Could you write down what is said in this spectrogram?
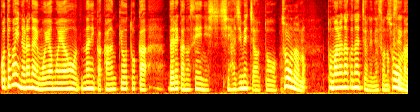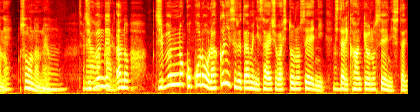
言葉にならないモヤモヤを何か環境とか誰かのせいにしし始めちゃうとそうなの。止まらなくなっちゃうんだよねそのそうなの。癖がね。そうなのよ。うん。自分であの自分の心を楽にするために最初は人のせいにしたり、環境のせいにしたり。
